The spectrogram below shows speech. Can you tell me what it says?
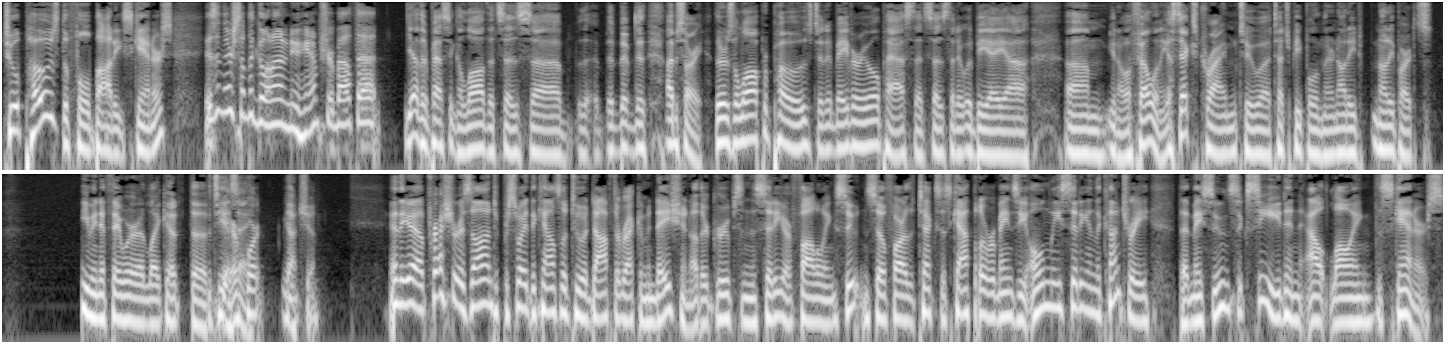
to oppose the full body scanners. Isn't there something going on in New Hampshire about that? Yeah, they're passing a law that says. Uh, I'm sorry. There's a law proposed, and it may very well pass that says that it would be a, uh, um, you know, a felony, a sex crime to uh, touch people in their naughty naughty parts. You mean if they were like at the, The the airport? Yeah. Gotcha. And the uh, pressure is on to persuade the council to adopt the recommendation. Other groups in the city are following suit, and so far the Texas capital remains the only city in the country that may soon succeed in outlawing the scanners.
